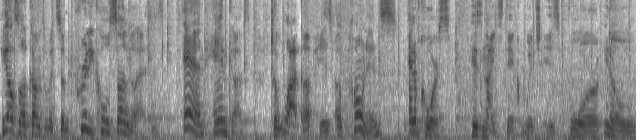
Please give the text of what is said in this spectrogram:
He also comes with some pretty cool sunglasses and handcuffs to lock up his opponents. And of course, his nightstick, which is for, you know,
